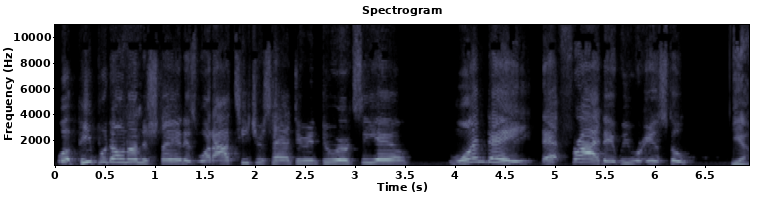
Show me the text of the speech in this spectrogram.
What people don't understand is what our teachers had to endure at CL. One day, that Friday, we were in school. Yeah.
